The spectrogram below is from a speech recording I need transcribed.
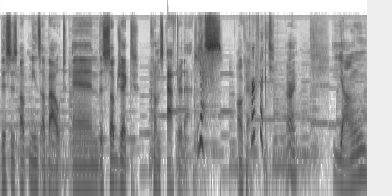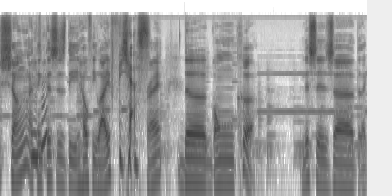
this is up means about, and the subject comes after that. Yes. Okay. Perfect. All right. Yang Sheng, I think this is the healthy life, Yes. right? The Gong Ke. This is uh, the, like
